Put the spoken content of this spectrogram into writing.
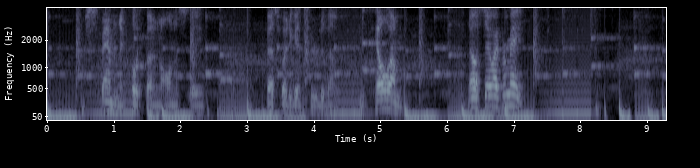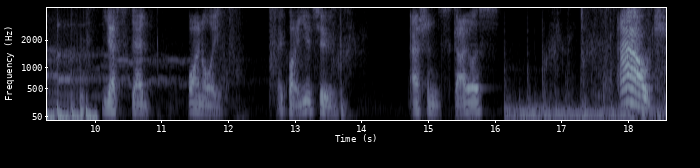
I'm spamming the click button, honestly. Best way to get through to them. Kill them! No, stay away from me! Yes, dead. Finally. Okay, you too. Ashen Skyless. Ouch!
